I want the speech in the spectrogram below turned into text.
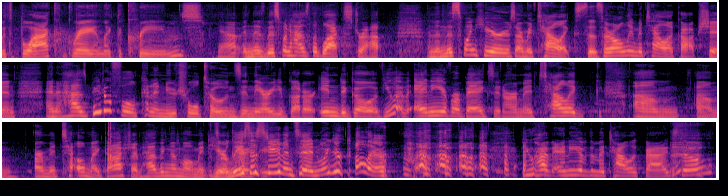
with black, gray, and like the creams. Yeah, and then this one has the black strap. And then this one here is our metallics. So it's our only metallic option. And it has beautiful kind of neutral tones in there. You've got our indigo. If you have any of our bags in our metallic, um, um, our metal, oh my gosh, I'm having a moment here. okay. Lisa Stevenson, what your color? you have any of the metallic bags though,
